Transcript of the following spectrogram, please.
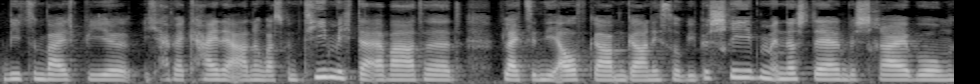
wie zum Beispiel, ich habe ja keine Ahnung, was für ein Team mich da erwartet. Vielleicht sind die Aufgaben gar nicht so wie beschrieben in der Stellenbeschreibung.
